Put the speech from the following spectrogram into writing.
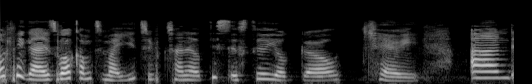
Okay, guys, welcome to my YouTube channel. This is still your girl Cherry. And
